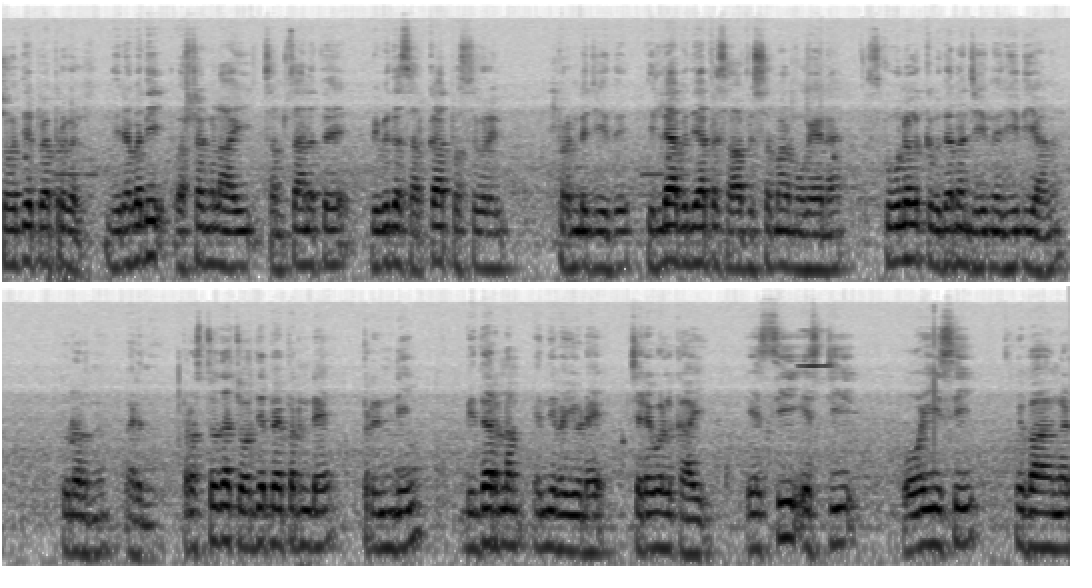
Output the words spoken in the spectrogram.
ചോദ്യപേപ്പറുകൾ നിരവധി വർഷങ്ങളായി സംസ്ഥാനത്തെ വിവിധ സർക്കാർ പ്രസ്സുകളിൽ പ്രിന്റ് ചെയ്ത് ജില്ലാ വിദ്യാഭ്യാസ ഓഫീസർമാർ മുഖേന സ്കൂളുകൾക്ക് വിതരണം ചെയ്യുന്ന രീതിയാണ് തുടർന്ന് വരുന്നത്. പ്രസ്തുത ചോദ്യപേപ്പറിന്റെ പ്രിന്റിംഗ് വിതരണം എന്നിവയുടെ ചെലവുകൾക്കായി S C S T O E C വിഭാഗങ്ങൾ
